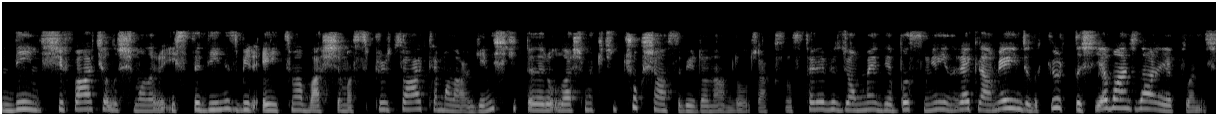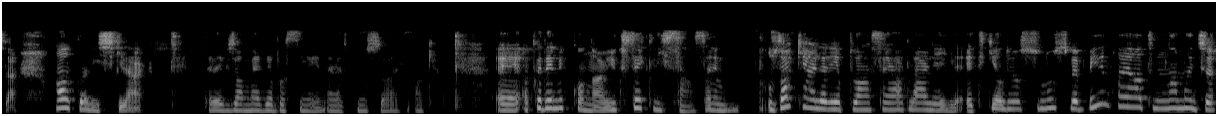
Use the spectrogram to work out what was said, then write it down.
din, şifa çalışmaları, istediğiniz bir eğitime başlama, spiritüel temalar, geniş kitlelere ulaşmak için çok şanslı bir dönemde olacaksınız. Televizyon, medya, basın, yayın, reklam, yayıncılık, yurt dışı, yabancılarla yapılan işler, halkla ilişkiler, televizyon, medya, basın, yayın, evet bunu söyledim. Okay. Ee, akademik konular, yüksek lisans, hani uzak yerlere yapılan seyahatlerle ilgili etki alıyorsunuz ve benim hayatımın amacı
